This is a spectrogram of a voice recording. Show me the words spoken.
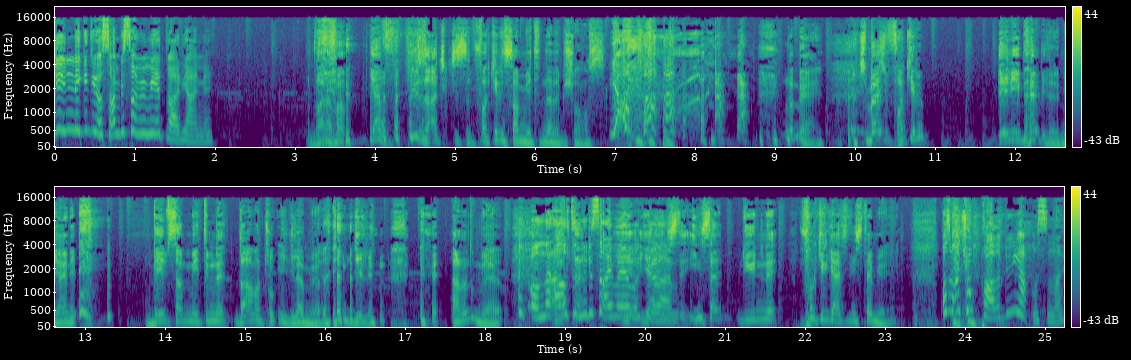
düğününe gidiyorsan bir samimiyet var yani. Var ama ya Firuze açıkçası fakirin samimiyetinden de bir şey olmaz. Ya Değil mi yani? Şimdi ben şimdi fakirim. En iyi ben bilirim yani. Benim samimiyetimle damat çok ilgilenmiyor. Gelin. Anladın mı yani? onlar altınları saymaya Ya- bakıyorlar. Ya işte insan düğününe fakir gelsin istemiyor yani. O zaman çok pahalı düğün yapmasınlar.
